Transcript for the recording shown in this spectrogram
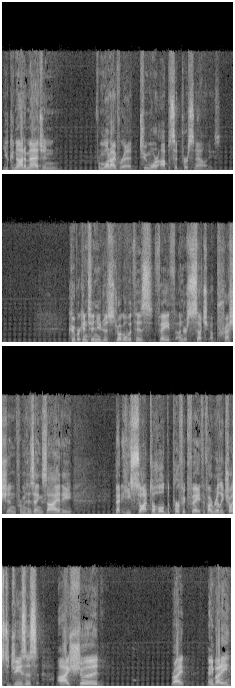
You could not imagine, from what I've read, two more opposite personalities. Cowper continued to struggle with his faith under such oppression from his anxiety that he sought to hold the perfect faith. If I really trusted Jesus, I should right? Anybody?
